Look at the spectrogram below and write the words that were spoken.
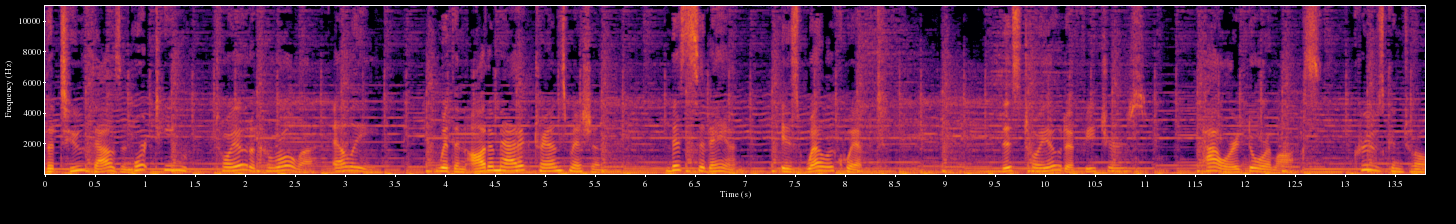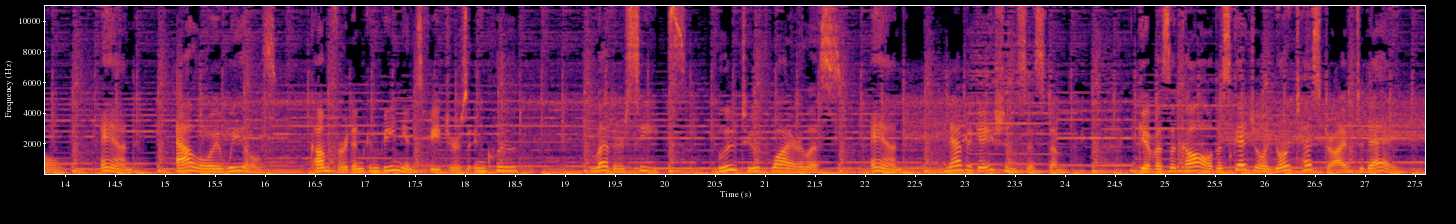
the 2014 Toyota Corolla LE. With an automatic transmission, this sedan is well equipped. This Toyota features power door locks, cruise control, and alloy wheels. Comfort and convenience features include leather seats, Bluetooth wireless, and navigation system. Give us a call to schedule your test drive today.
